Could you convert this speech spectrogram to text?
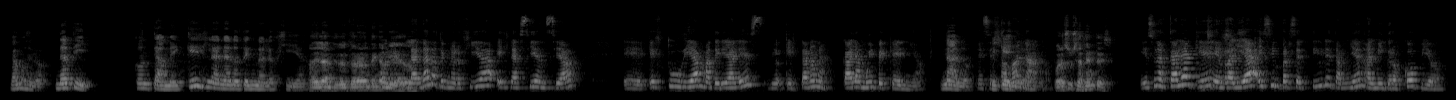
Vamos de nuevo. Nati, contame, ¿qué es la nanotecnología? Adelante, doctora, no tenga miedo. La nanotecnología es la ciencia eh, que estudia materiales que están a una escala muy pequeña. Nano. Que se llama nano. ¿Por eso usa agentes? Es una escala que en realidad es imperceptible también al microscopio,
